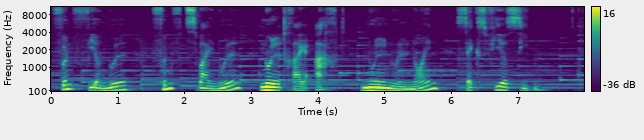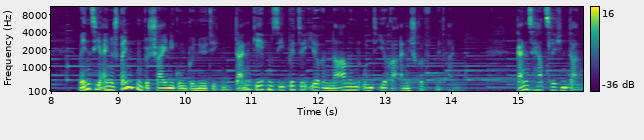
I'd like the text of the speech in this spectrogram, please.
540 520 038 009 647. Wenn Sie eine Spendenbescheinigung benötigen, dann geben Sie bitte Ihren Namen und Ihre Anschrift mit an. Ganz herzlichen Dank.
